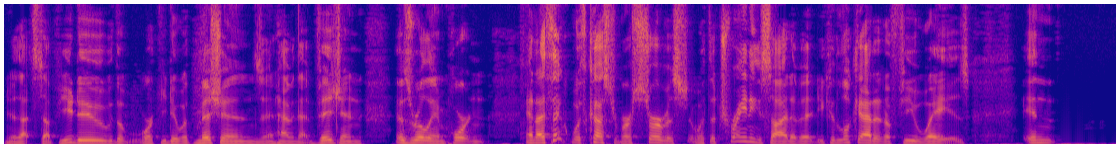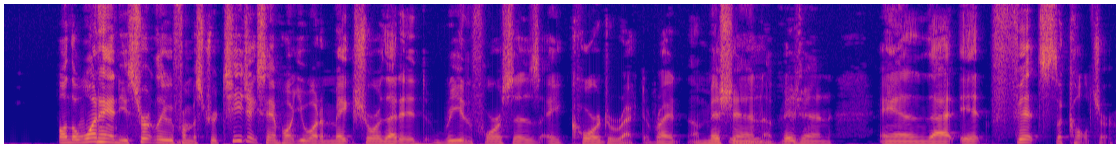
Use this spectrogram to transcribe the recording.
know that stuff you do, the work you do with missions and having that vision is really important. And I think with customer service, with the training side of it, you can look at it a few ways. In on the one hand, you certainly, from a strategic standpoint, you want to make sure that it reinforces a core directive, right? A mission, mm-hmm. a vision, and that it fits the culture.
